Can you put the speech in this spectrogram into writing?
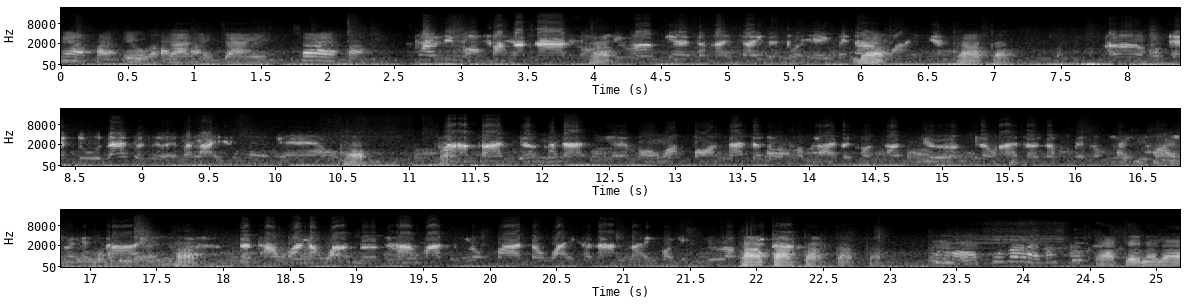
เนี่ยค่ะ เอวไปการหายใจ ใช่ค่ะเท่าที่หมอฟังอาการหมอที่ว่าแกจะหายใจด้วยตัวเองไม่น่าไหวเนี่ยครับครับเออพวกแกดูน่าจะเหนื่อยมาหลายชั่วโมงแล้วครับถ้าอาการเยอะขนาดนี้หมอว่าปอดน่าจะโดนทำลายไปค่อนข้างเยอะที่เราอาจจะจำเป็นต้องใส่ท่อช่วยหายใจแต่ถามว่าระหว่างเดินทางมาถึงโรงพยาบาลจะไหวขนาดไหนก็อีกเรื่องครับครับครับครับครับคุณหมอพูดว่าอะไรบ้างคะขาเตียงนั่นแหละ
